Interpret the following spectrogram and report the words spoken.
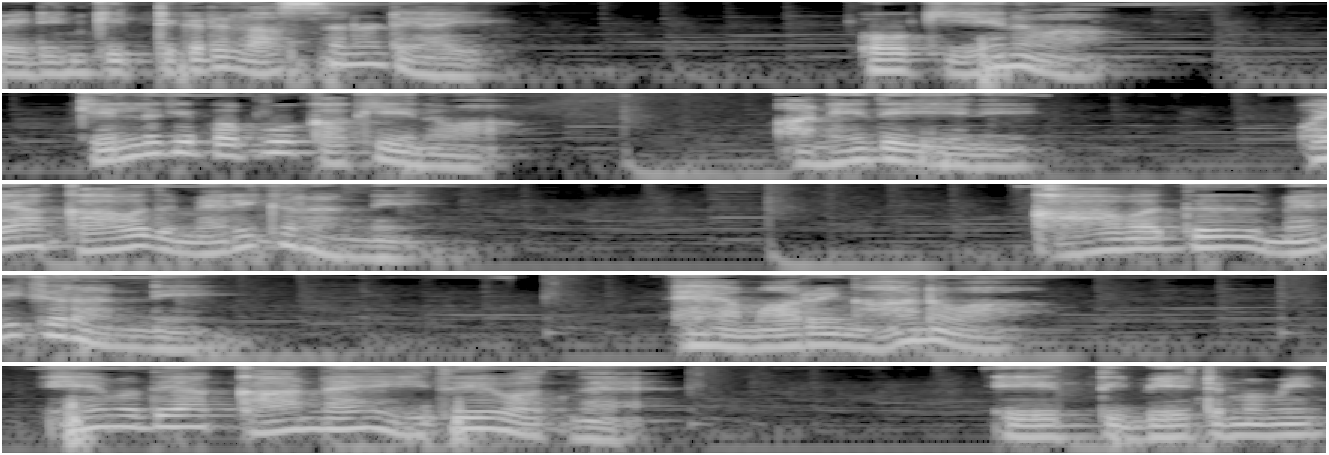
වෙඩින් කිට්ටකට ලස්සනට යයි. ඕ කියනවා කෙල්ලගේ පපුුව කකියනවා. අනේ දෙයනේ ඔයා කාවද මැරි කරන්නේ. කාවද මැරි කරන්නේ. ඇය අමාරුවෙන් අහනවා. එහෙම දෙයක් කාන්න ඇය හිතුවේවත් නෑ. ඒත් තිබේටමමින්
